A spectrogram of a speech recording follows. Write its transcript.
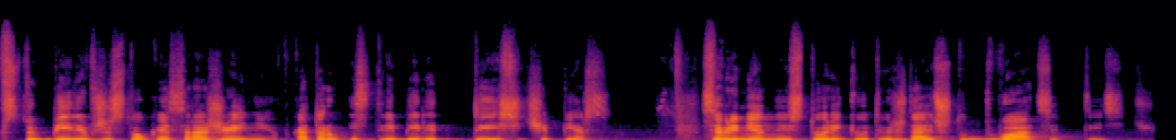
вступили в жестокое сражение, в котором истребили тысячи персов. Современные историки утверждают, что 20 тысяч,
